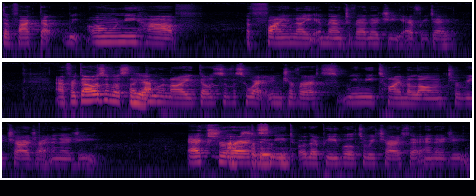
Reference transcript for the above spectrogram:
the fact that we only have a finite amount of energy every day. And for those of us like yeah. you and I, those of us who are introverts, we need time alone to recharge our energy. Extroverts Absolutely. need other people to recharge their energy.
